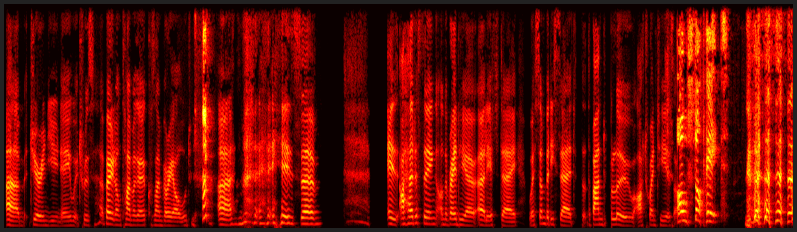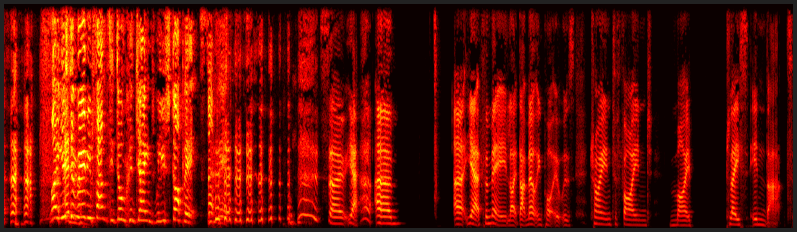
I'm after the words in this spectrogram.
um, during uni, which was a very long time ago because I'm very old, um, is um, is I heard a thing on the radio earlier today where somebody said that the band Blue are 20 years old. Oh, stop it! I used to really fancy Duncan James. Will you stop it? Stop it. so yeah um uh yeah for me like that melting pot it was trying to find my place in that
